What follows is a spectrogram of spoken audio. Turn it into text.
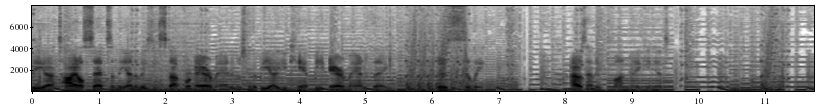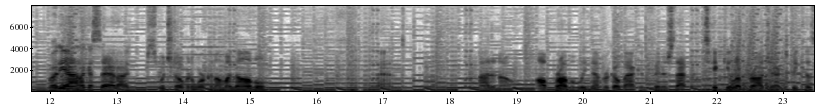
the uh, tile sets and the enemies and stuff were Airman, and it was going to be a you can't beat Airman thing. It was silly. I was having fun making it. But yeah, like I said, I switched over to working on my novel. And I don't know. I'll probably never go back and finish that particular project because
